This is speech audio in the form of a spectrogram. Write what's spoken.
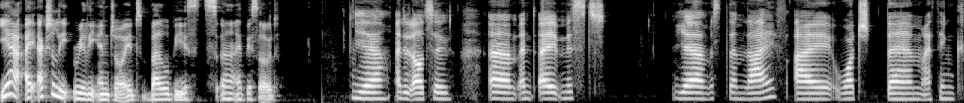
Yeah, I actually really enjoyed Battle Beasts uh, episode. Yeah, I did also, um, and I missed. Yeah, missed them live. I watched them. I think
